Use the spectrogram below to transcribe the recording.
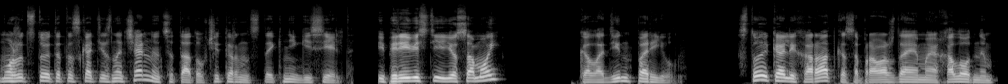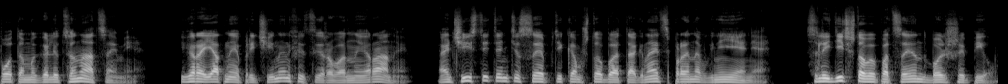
Может, стоит отыскать изначальную цитату в 14 книге Сельд и перевести ее самой? Каладин парил. Стойкая лихорадка, сопровождаемая холодным потом и галлюцинациями. Вероятная причина инфицированные раны. Очистить антисептиком, чтобы отогнать спренов гниения. Следить, чтобы пациент больше пил.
